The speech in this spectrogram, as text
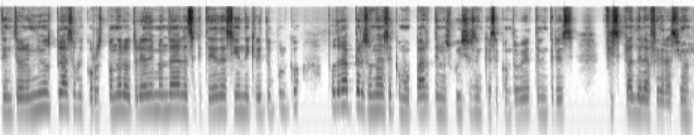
Dentro del mismo plazo que corresponde a la autoridad demandada, la Secretaría de Hacienda y Crédito Público podrá personarse como parte en los juicios en que se controvierte el interés fiscal de la Federación.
